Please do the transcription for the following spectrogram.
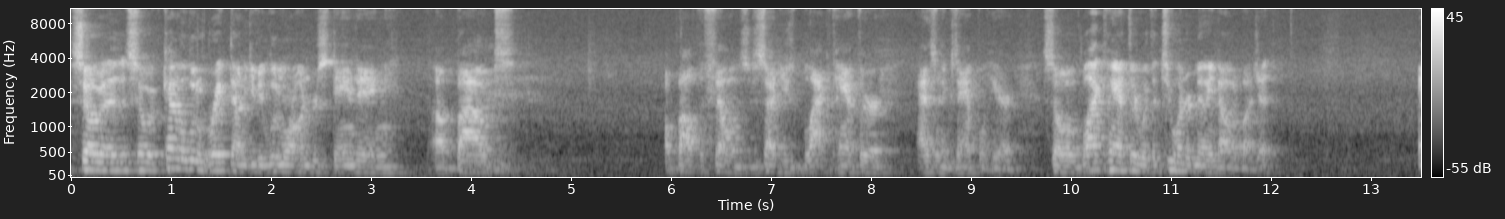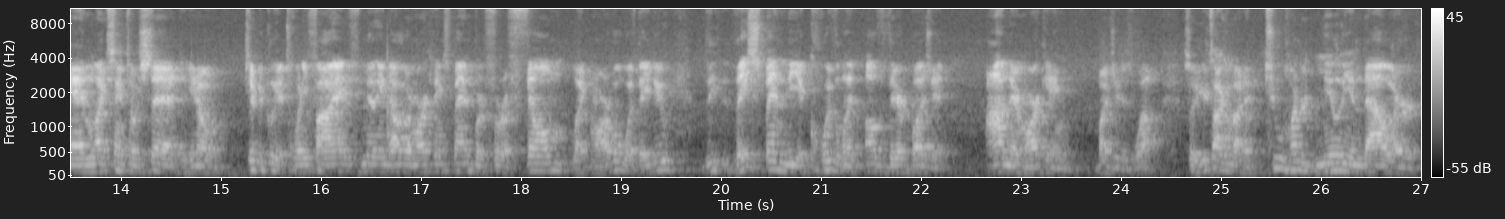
So, uh, so kind of a little breakdown to give you a little more understanding about about the films. I decided to use Black Panther as an example here. So, Black Panther with a two hundred million dollar budget, and like Santosh said, you know, typically a twenty-five million dollar marketing spend, but for a film like Marvel, what they do, they spend the equivalent of their budget on their marketing budget as well. So you're talking about a two hundred million dollar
